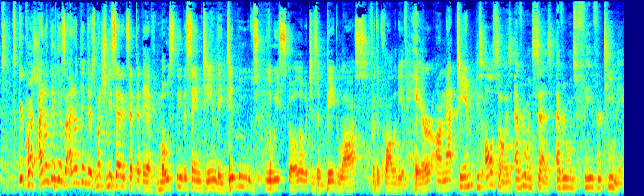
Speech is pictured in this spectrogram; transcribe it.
It's a good question. I don't think there's I don't think there's much to be said except that they have mostly the same team. They did lose Luis Scola, which is a big loss for the quality of hair on that team. He's also, as everyone says, everyone's favorite teammate.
